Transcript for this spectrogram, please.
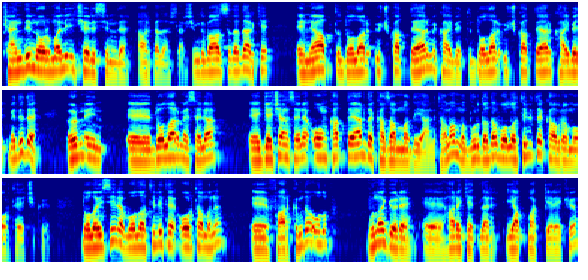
Kendi normali içerisinde arkadaşlar. Şimdi bazısı da der ki e ne yaptı? Dolar 3 kat değer mi kaybetti? Dolar 3 kat değer kaybetmedi de örneğin e, dolar mesela e, geçen sene 10 kat değer de kazanmadı yani tamam mı? Burada da volatilite kavramı ortaya çıkıyor. Dolayısıyla volatilite ortamını e, farkında olup buna göre e, hareketler yapmak gerekiyor.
